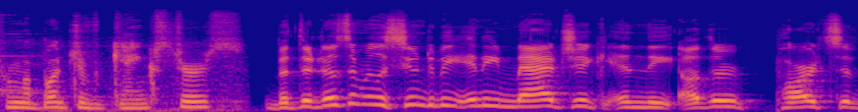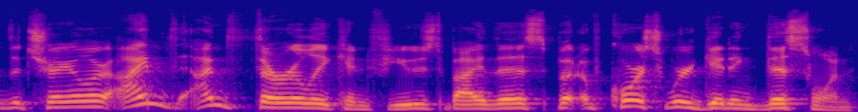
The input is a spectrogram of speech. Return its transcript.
from a bunch of gangsters. But there doesn't really seem to be any magic in the other parts of the trailer. I'm I'm thoroughly confused by this, but of course we're getting this one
